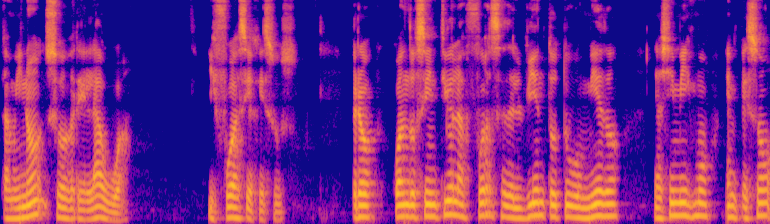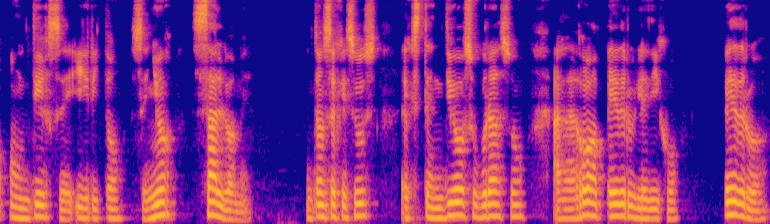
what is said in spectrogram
caminó sobre el agua y fue hacia Jesús. Pero cuando sintió la fuerza del viento tuvo miedo y allí mismo empezó a hundirse y gritó, Señor, sálvame. Entonces Jesús extendió su brazo, agarró a Pedro y le dijo, Pedro,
